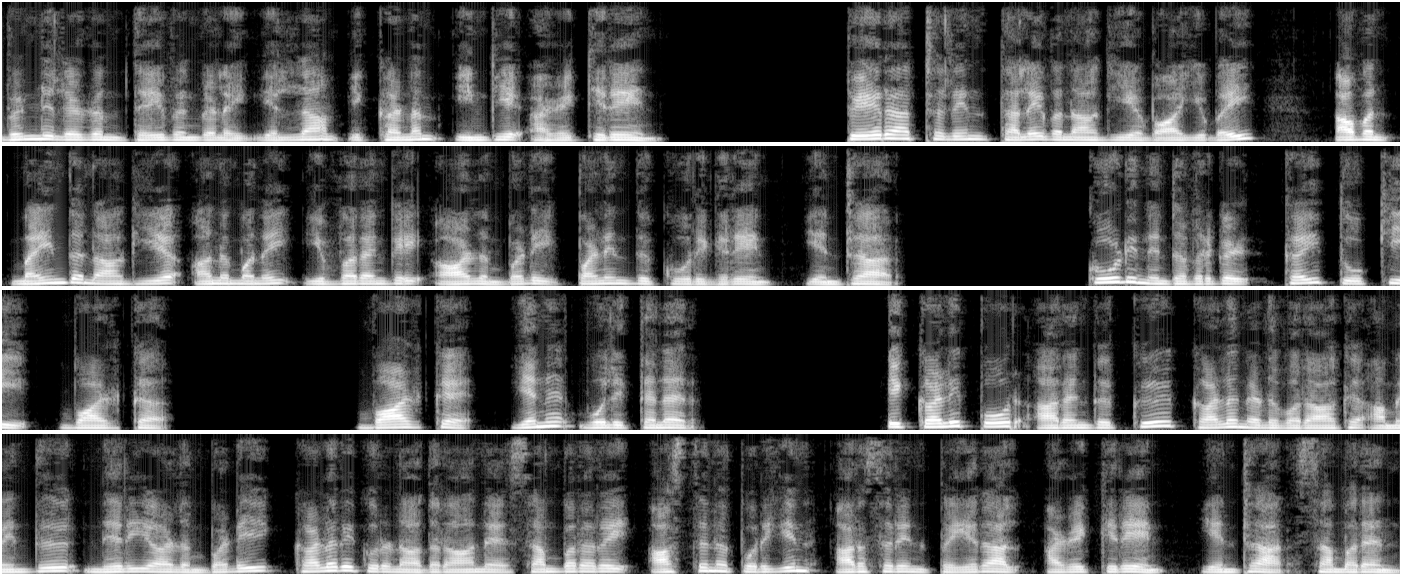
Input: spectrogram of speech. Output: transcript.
விண்ணிலெழும் தெய்வங்களை எல்லாம் இக்கணம் இங்கே அழைக்கிறேன். பேராற்றலின் தலைவனாகிய வாயுவை அவன் மைந்தனாகிய அனுமனை இவ்வரங்கை ஆளும்படி பணிந்து கூறுகிறேன் என்றார். கூடி நின்றவர்கள் கை தூக்கி வாழ்க்க வாழ்க்க என ஒலித்தனர். இக்களிப்போர் அரங்குக்கு களநடுவராக அமைந்து நெறியாளும்படி களரிகுருநாதரான சம்பரரை அஸ்தனபுரியின் அரசரின் பெயரால் அழைக்கிறேன் என்றார் சமரன்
